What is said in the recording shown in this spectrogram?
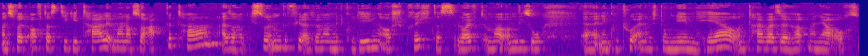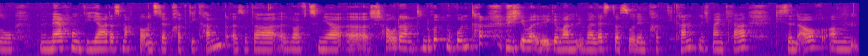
Und es wird oft das Digitale immer noch so abgetan. Also habe ich so im Gefühl, als wenn man mit Kollegen auch spricht, das läuft immer irgendwie so in den Kultureinrichtungen nebenher und teilweise hört man ja auch so Bemerkungen wie, ja, das macht bei uns der Praktikant. Also da äh, läuft es mir äh, schaudernd den Rücken runter. Ich überlege, man überlässt das so den Praktikanten. Ich meine, klar, die sind auch ähm,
